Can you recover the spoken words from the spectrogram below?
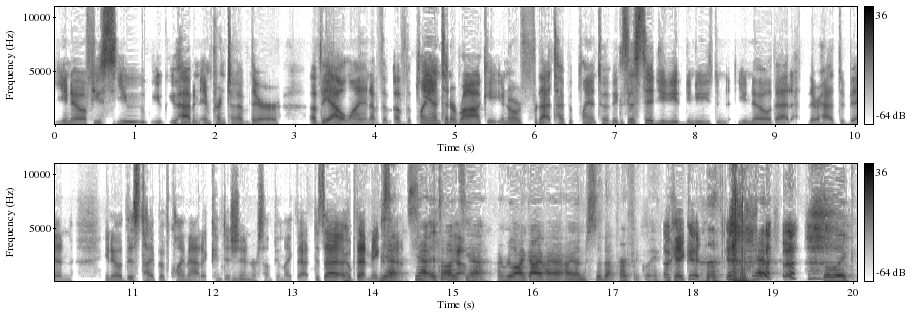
you know if you you you, you have an imprint of their of the outline of the of the plant and a rock in order for that type of plant to have existed you you need you know that there had to been you know this type of climatic condition mm-hmm. or something like that. Does that i hope that makes yeah, sense. yeah it does yeah. yeah. I really i got I, I understood that perfectly. Okay good. Yeah. So like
